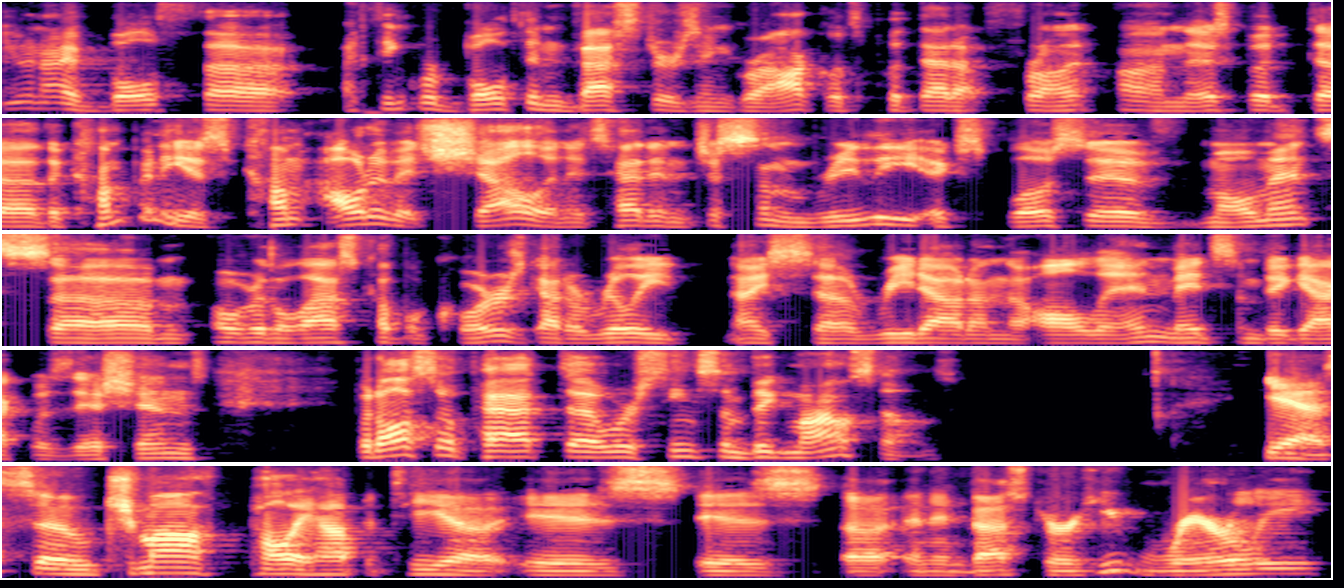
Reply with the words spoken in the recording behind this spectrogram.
You and I both, uh, I think we're both investors in Groq. Let's put that up front on this. But uh, the company has come out of its shell and it's had in just some really explosive moments um, over the last couple quarters. Got a really nice uh, readout on the all in, made some big acquisitions. But also, Pat, uh, we're seeing some big milestones. Yeah. So Chamath Palihapitiya is is uh, an investor. He rarely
